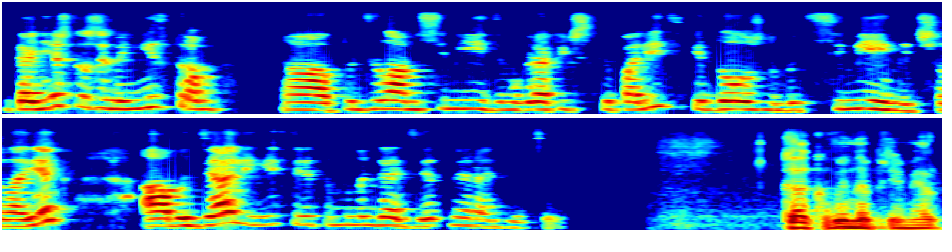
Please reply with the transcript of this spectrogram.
И, конечно же, министром а, по делам семьи и демографической политики должен быть семейный человек, а в идеале, если это многодетный родитель. Как вы, например.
